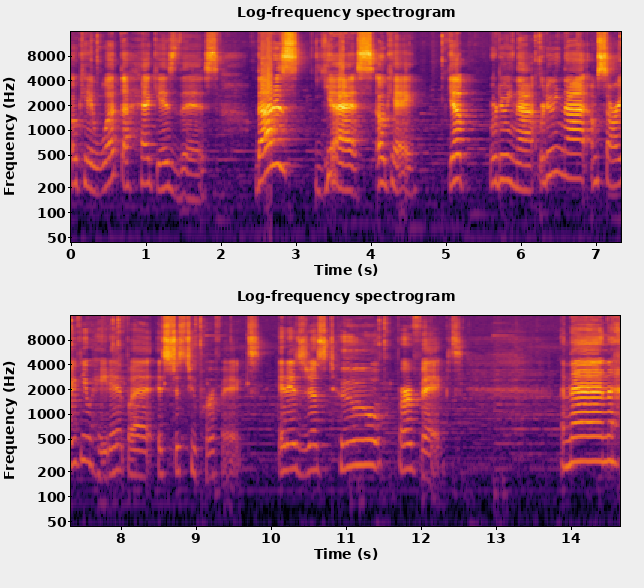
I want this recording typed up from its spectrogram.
Okay, what the heck is this? That is, yes, okay. Yep, we're doing that. We're doing that. I'm sorry if you hate it, but it's just too perfect. It is just too perfect. And then,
